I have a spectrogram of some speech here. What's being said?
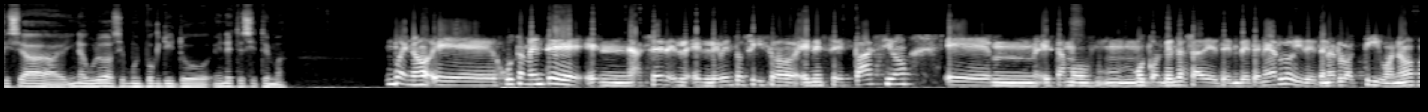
que se ha inaugurado hace muy poquitito en este sistema? Bueno, eh, justamente en ayer el, evento se hizo en ese espacio. Eh, estamos muy contentas ya de, tenerlo y de tenerlo activo, ¿no?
